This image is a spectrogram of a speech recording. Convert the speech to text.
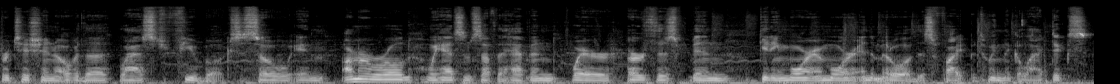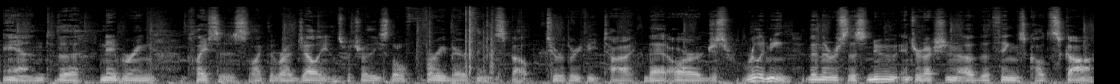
fruition over the last few books. So in Armor World, we had some stuff that happened happened where Earth has been getting more and more in the middle of this fight between the Galactics and the neighboring places like the Rigelians, which are these little furry bear things about two or three feet high that are just really mean. Then there's this new introduction of the things called Skay,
